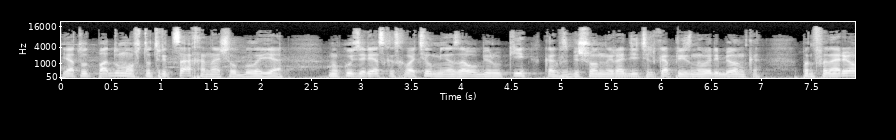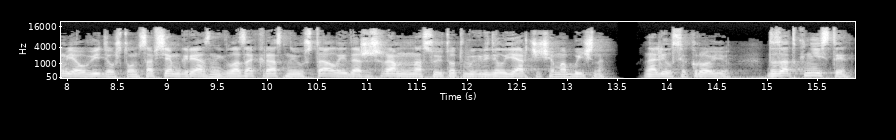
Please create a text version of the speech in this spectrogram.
я тут подумал, что трицаха начал было я но Кузя резко схватил меня за обе руки, как взбешенный родитель капризного ребенка. Под фонарем я увидел, что он совсем грязный, глаза красные усталые, даже шрам на носу и тот выглядел ярче, чем обычно. Налился кровью. «Да заткнись ты!»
